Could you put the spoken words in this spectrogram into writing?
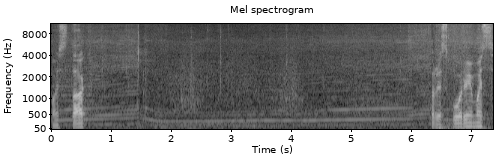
Ось так. Прискорюємось.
